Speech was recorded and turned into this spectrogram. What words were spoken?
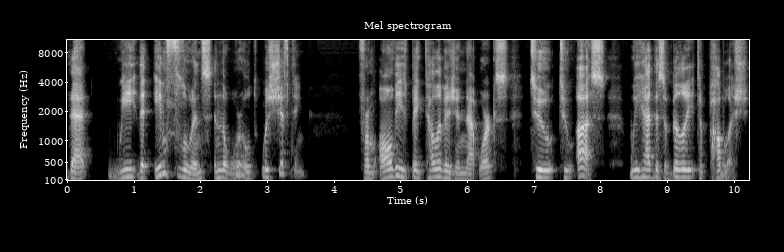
that we that influence in the world was shifting from all these big television networks to to us. We had this ability to publish.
